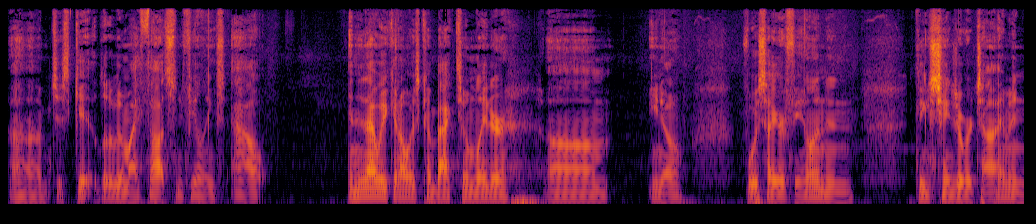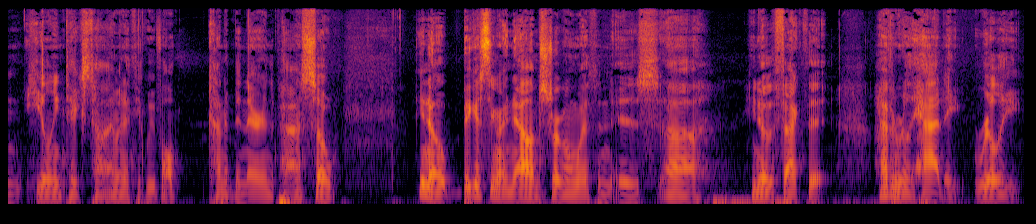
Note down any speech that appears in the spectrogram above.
um, just get a little bit of my thoughts and feelings out, and then that way we can always come back to them later. Um, you know, voice how you're feeling, and things change over time, and healing takes time, and I think we've all kind of been there in the past. So, you know, biggest thing right now I'm struggling with, and is, uh, you know, the fact that I haven't really had a really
